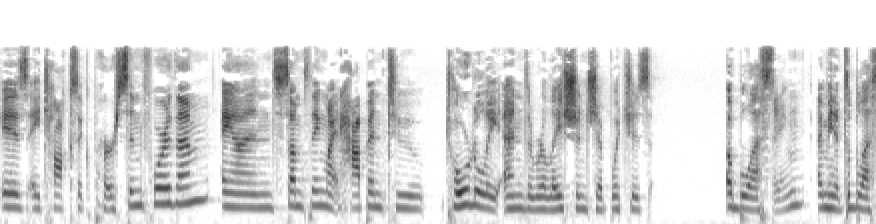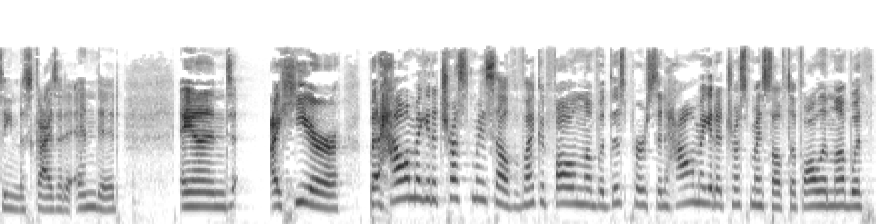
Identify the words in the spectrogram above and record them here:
is a toxic person for them and something might happen to totally end the relationship which is a blessing. I mean, it's a blessing in disguise that it ended. And I hear, but how am I going to trust myself? If I could fall in love with this person, how am I going to trust myself to fall in love with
